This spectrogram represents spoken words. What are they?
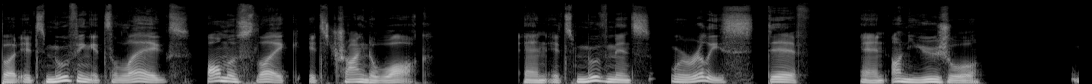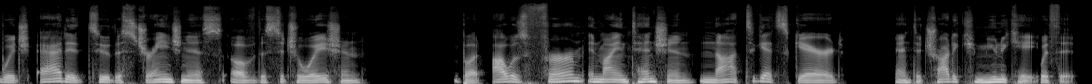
But it's moving its legs almost like it's trying to walk. And its movements were really stiff and unusual, which added to the strangeness of the situation. But I was firm in my intention not to get scared and to try to communicate with it.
